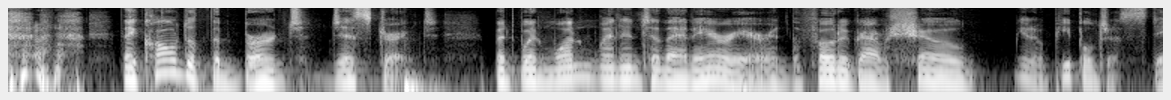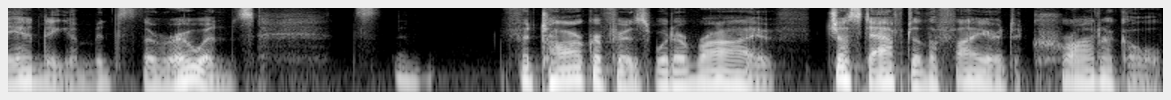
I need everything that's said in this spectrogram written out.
they called it the burnt district. But when one went into that area and the photographs show, you know, people just standing amidst the ruins, photographers would arrive just after the fire to chronicle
